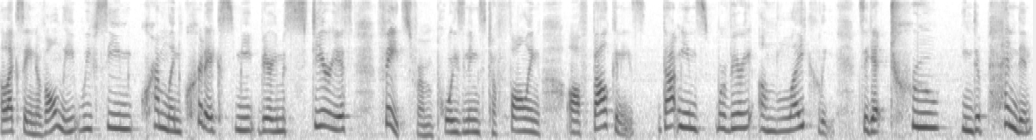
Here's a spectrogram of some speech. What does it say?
Alexei Navalny, we've seen Kremlin critics meet very mysterious fates, from poisonings to falling off balconies. That means we're very unlikely to get true, independent,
